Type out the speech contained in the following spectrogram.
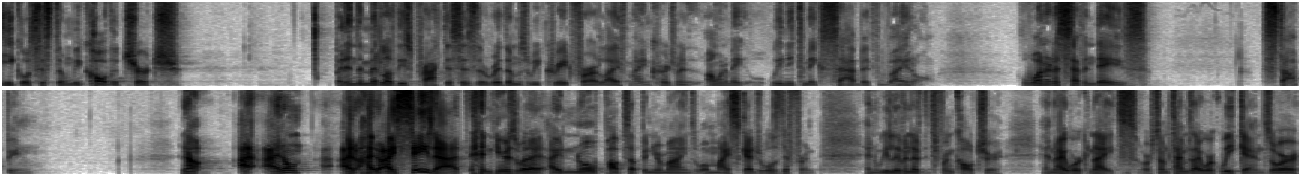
ecosystem we call the church. But in the middle of these practices, the rhythms we create for our life, my encouragement, I want to make, we need to make Sabbath vital. One out of seven days, stopping. Now, I, I, don't, I, I, I say that, and here's what I, I know pops up in your minds. Well, my schedule is different, and we live in a different culture, and I work nights, or sometimes I work weekends, or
